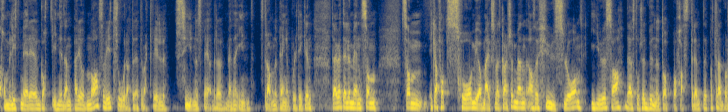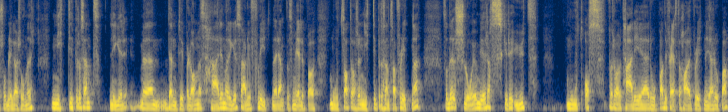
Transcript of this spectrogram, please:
komme litt mer godt inn i den perioden nå, så vi tror at det etter hvert vil synes bedre med den innstrammende pengepolitikken. Det er jo et element som som ikke har fått så mye oppmerksomhet, kanskje, men altså, huslån i USA det er stort sett bundet opp på fastrente på 30-årsobligasjoner. 90% ligger med den type lån. Mens her i Norge så er det jo flytende rente som gjelder på motsatt. altså 90% av flytende. Så det slår jo mye raskere ut mot oss for her i Europa. De fleste har flytende i Europa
